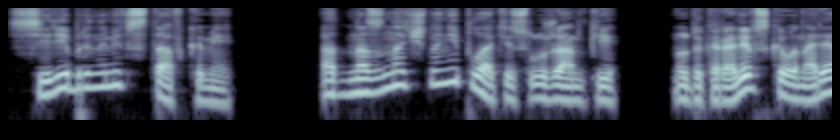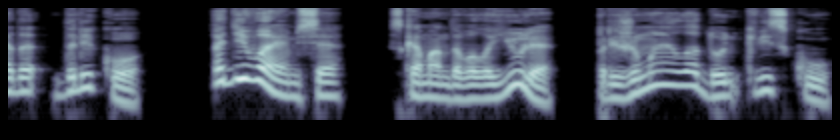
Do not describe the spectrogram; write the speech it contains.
с серебряными вставками. Однозначно не платье служанки, но до королевского наряда далеко. «Одеваемся!» — скомандовала Юля, прижимая ладонь к виску.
